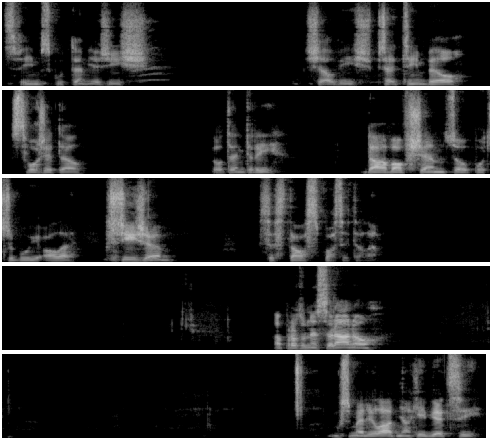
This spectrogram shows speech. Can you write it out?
Svým skutem Ježíš šel výš. Předtím byl stvořitel, byl ten, který dával všem, co potřebují, ale křížem se stal spasitelem. A proto dnes ráno musíme dělat nějaké věci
